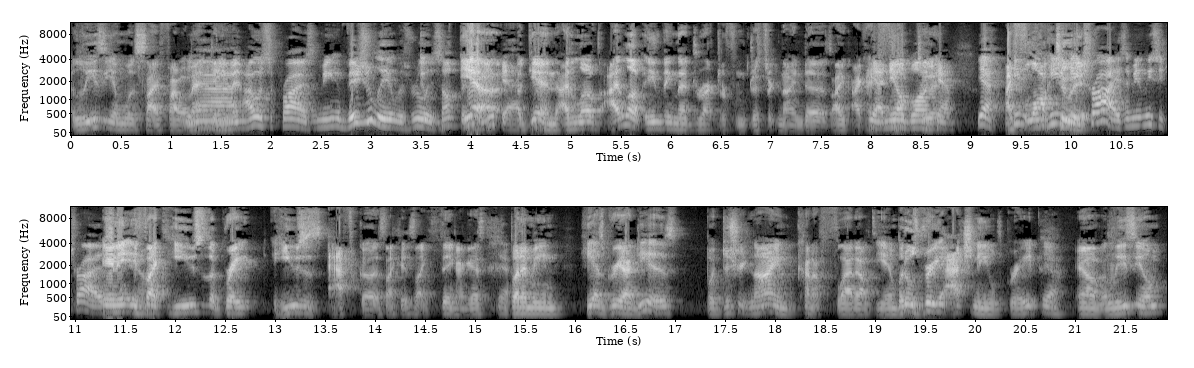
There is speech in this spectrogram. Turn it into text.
Elysium was sci-fi with Matt Damon. I was surprised. I mean, visually, it was really something to yeah, look at. again, I loved I love anything that director from District Nine does. I, I yeah, Neil it. Blomkamp. Yeah, I he, flock he, to he it. tries. I mean, at least he tries. and you it's know. like he uses a great he uses Africa as like his like thing, I guess. Yeah. But I mean, he has great ideas. But District Nine kind of flat out the end, but it was very actiony. It was great. Yeah. Um, Elysium,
